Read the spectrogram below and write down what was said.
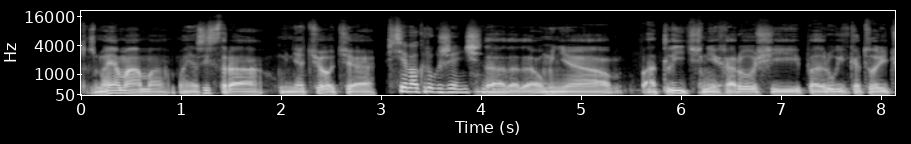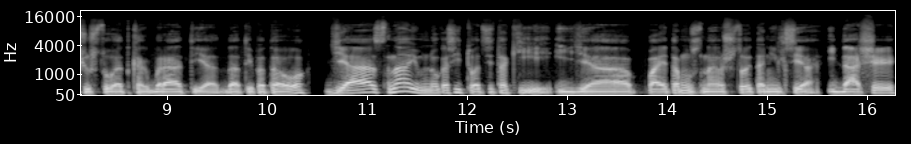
То есть моя мама, моя сестра, у меня тетя. Все вокруг женщины. Да, да, да. У меня отличные, хорошие подруги, которые чувствуют как братья, да, типа того. Я знаю много ситуаций такие, и я поэтому знаю, что это нельзя. И даже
